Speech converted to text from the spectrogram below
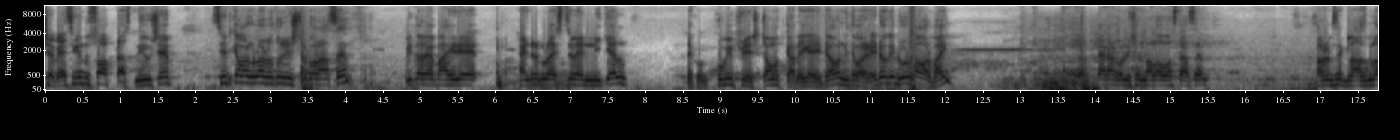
শেপ এসি কিন্তু soft touch new shape seat কভারগুলো নতুন ইনস্টল করা আছে। ভিতরে, বাহিরে হ্যান্ডেলগুলো স্টিলের নিকেল দেখুন, খুবই ফ্রেশ চমৎকার এই গাড়িটাও, নিতে পারেন। এটাও কি ডোর পাওয়ার ভাই? টাকার কন্ডিশন ভালো অবস্থায় আছে। সামনে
